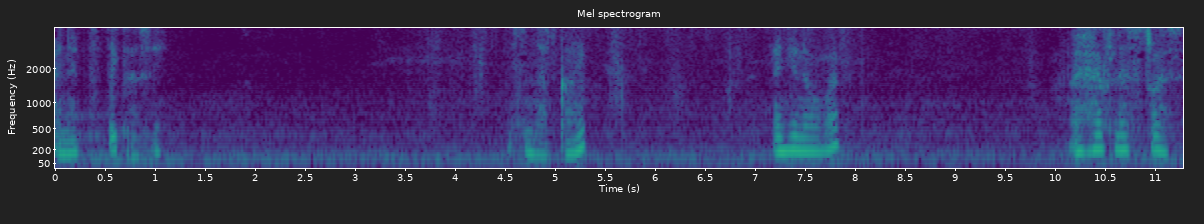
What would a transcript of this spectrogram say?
And it's thicker, see? Isn't that great? And you know what? I have less stress.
